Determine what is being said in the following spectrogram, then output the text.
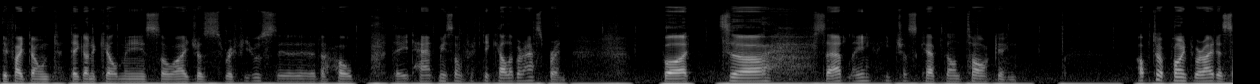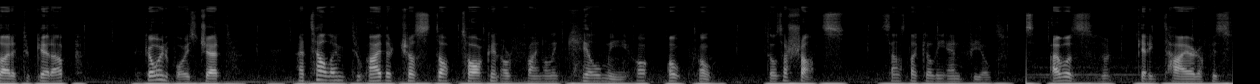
if I don't, they're gonna kill me, so I just refused uh, the hope they'd hand me some 50 caliber aspirin. But uh, sadly, he just kept on talking. Up to a point where I decided to get up, go in voice chat, and tell him to either just stop talking or finally kill me. Oh, oh, oh, those are shots. Sounds like a Lee Enfield. I was getting tired of his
